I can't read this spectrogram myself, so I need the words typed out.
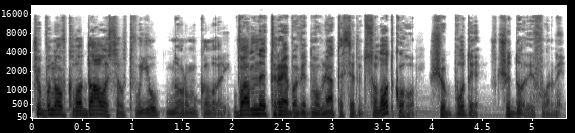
щоб воно вкладалося в твою норму калорій. Вам не треба відмовлятися від солодкого, щоб бути в чудовій формі.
